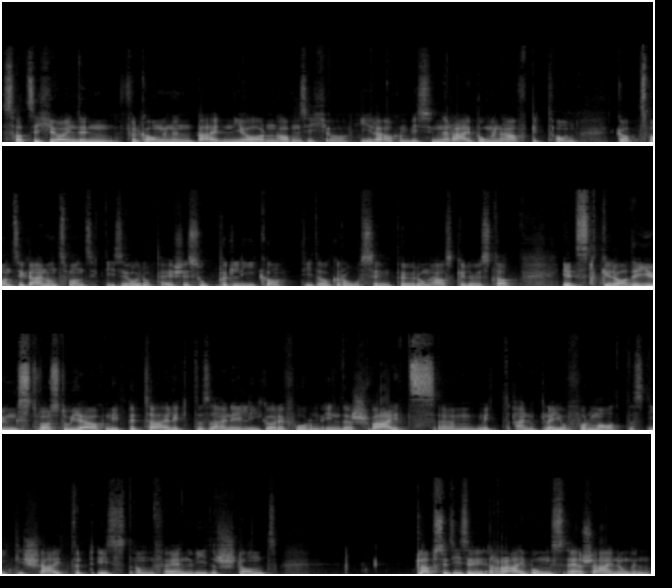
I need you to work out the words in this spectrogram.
Es hat sich ja in den vergangenen beiden Jahren haben sich ja hier auch ein bisschen Reibungen aufgetan gab 2021 diese europäische Superliga, die da große Empörung ausgelöst hat. Jetzt gerade jüngst warst du ja auch mitbeteiligt, dass eine Ligareform in der Schweiz ähm, mit einem Playoff-Format, dass die gescheitert ist am Fanwiderstand. Glaubst du, diese Reibungserscheinungen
